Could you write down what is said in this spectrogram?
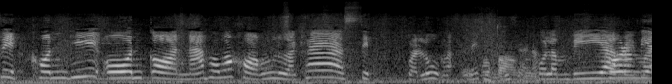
สิทธิ์คนที่โอนก่อนนะ เพราะว่าของเหลือแค่สิบกว่าลูกละไม่ถึงที่เสือโคนะลัมเบียโคลัมเบีย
